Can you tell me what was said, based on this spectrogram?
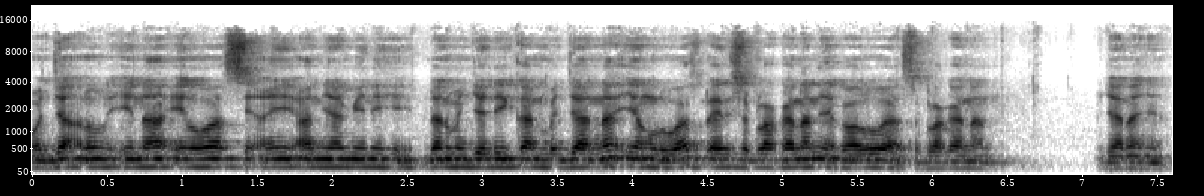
Waja'lul ina'il wasi'i an yaminihi dan menjadikan bejana yang luas dari sebelah kanannya kalau luas sebelah kanan bejananya.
